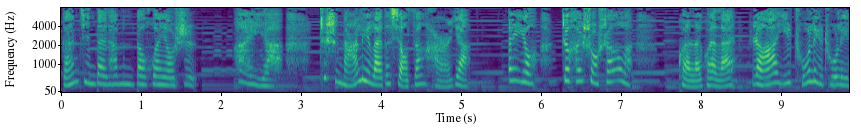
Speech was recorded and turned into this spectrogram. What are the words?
赶紧带他们到换药室。哎呀，这是哪里来的小脏孩呀？哎呦，这还受伤了！快来快来，让阿姨处理处理。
